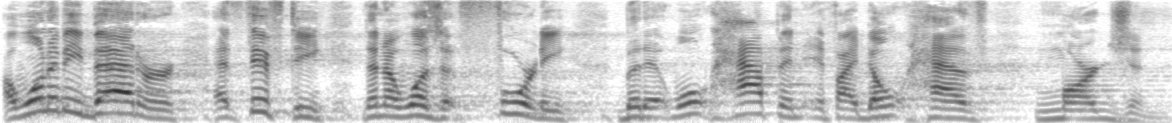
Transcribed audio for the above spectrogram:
I want to be better at 50 than I was at 40, but it won't happen if I don't have margin.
